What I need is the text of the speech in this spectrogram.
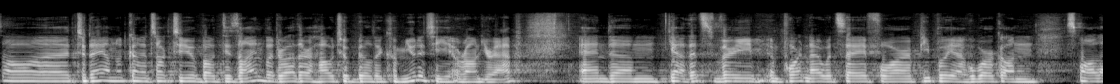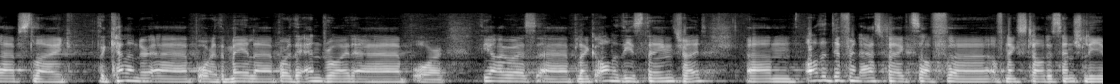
So uh, today I'm not going to talk to you about design, but rather how to build a community around your app. And um, yeah, that's very important, I would say, for people yeah, who work on small apps like the calendar app or the mail app or the Android app or the iOS app, like all of these things, right? Um, all the different aspects of, uh, of Nextcloud essentially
